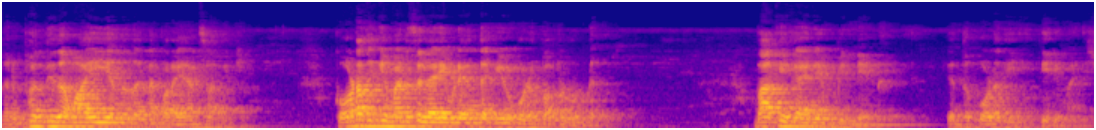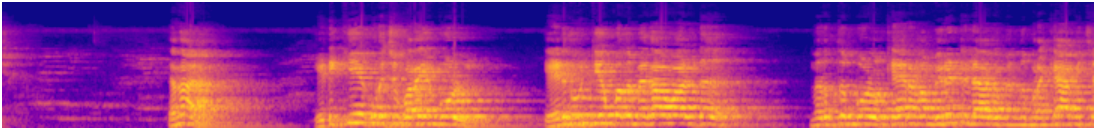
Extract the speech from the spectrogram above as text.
നിർബന്ധിതമായി എന്ന് തന്നെ പറയാൻ സാധിക്കും. കോടതിക്ക് മനസ്സിലായി ഇവിടെ എന്തൊക്കെയോ കുഴപ്പങ്ങളുണ്ട്. ബാക്കി കാര്യം പിന്നീട് എന്ന് കോടതി തീരുമാനിച്ചു. എന്നാൽ ഇടുക്കിയെ കുറിച്ച് പറയുമ്പോൾ എഴുന്നൂറ്റി അമ്പത് മെഗാവാൾട്ട് നിർത്തുമ്പോൾ കേരളം ഇരുട്ടിലാകുമെന്ന് പ്രഖ്യാപിച്ച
